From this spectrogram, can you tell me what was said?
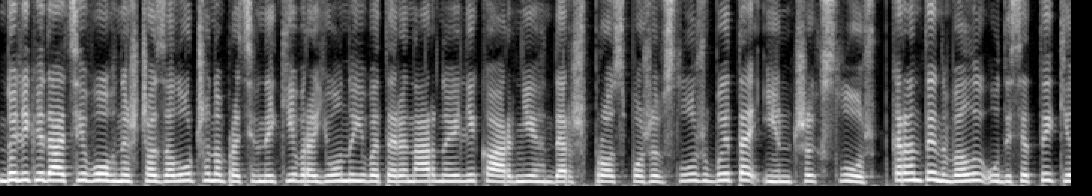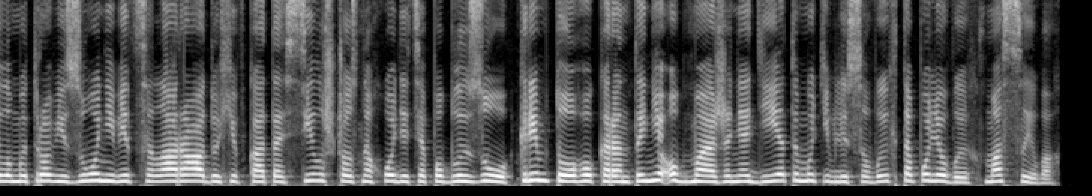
До ліквідації вогнища залучено працівників районної ветеринарної лікарні, Держпродспоживслужби та інших служб. Карантин вели у 10-кілометровій зоні від села Радухівка та сіл, що знаходяться поблизу. Крім того, карантинні обмеження діятимуть і в лісових та польових масивах.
